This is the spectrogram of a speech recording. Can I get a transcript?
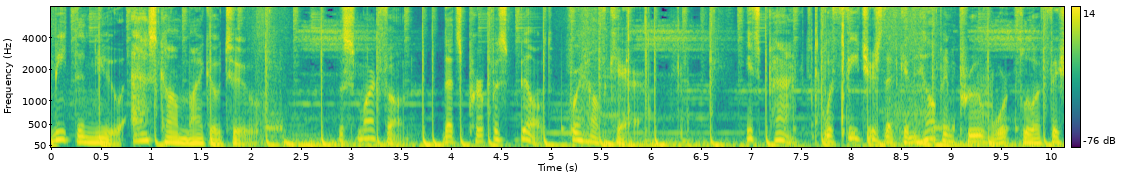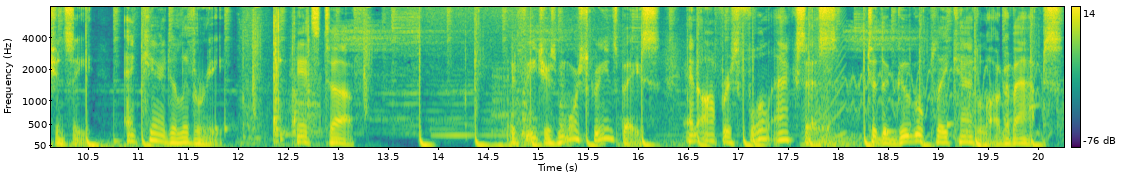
Meet the new Ascom Myco 2, the smartphone that's purpose-built for healthcare. It's packed with features that can help improve workflow efficiency and care delivery. It's tough. It features more screen space and offers full access to the Google Play catalog of apps.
